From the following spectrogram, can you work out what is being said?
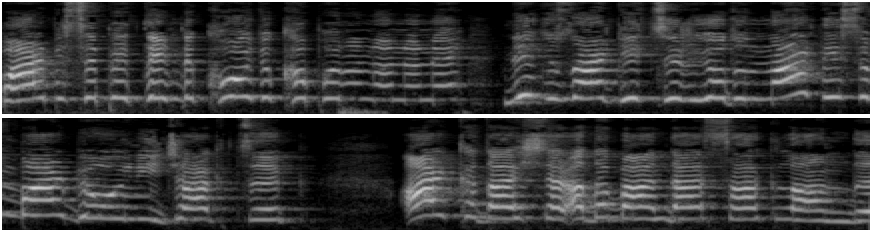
Barbie sepetlerini de koydu kapının önüne. Ne güzel getiriyordun. Neredesin Barbie oynayacaktık. Arkadaşlar ada benden saklandı.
